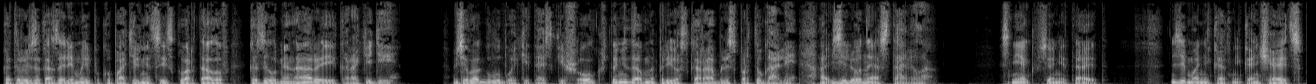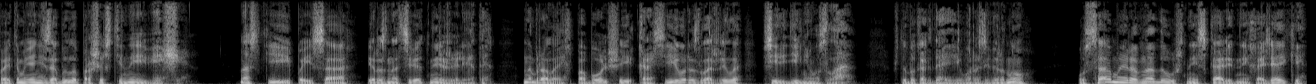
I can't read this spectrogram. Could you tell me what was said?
которую заказали мои покупательницы из кварталов Козылминара и Каракиди. Взяла голубой китайский шелк, что недавно привез корабль из Португалии, а зеленый оставила. Снег все не тает. Зима никак не кончается, поэтому я не забыла про шерстяные вещи. Носки, пояса и разноцветные жилеты. Набрала их побольше и красиво разложила в середине узла, чтобы, когда я его разверну, у самой равнодушной и скаридной хозяйки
